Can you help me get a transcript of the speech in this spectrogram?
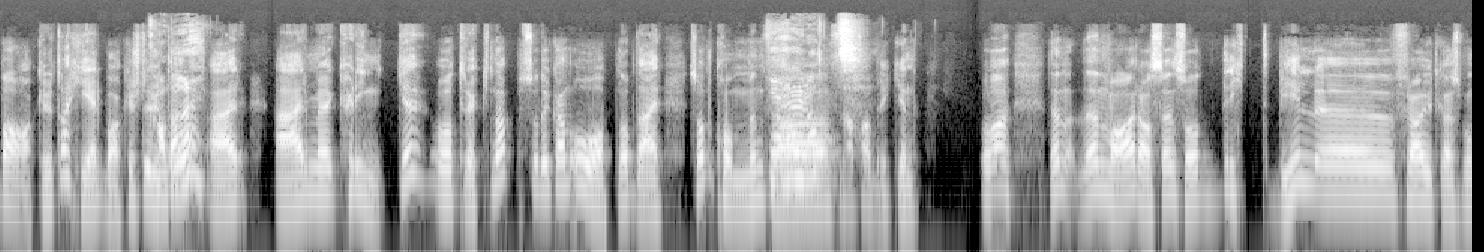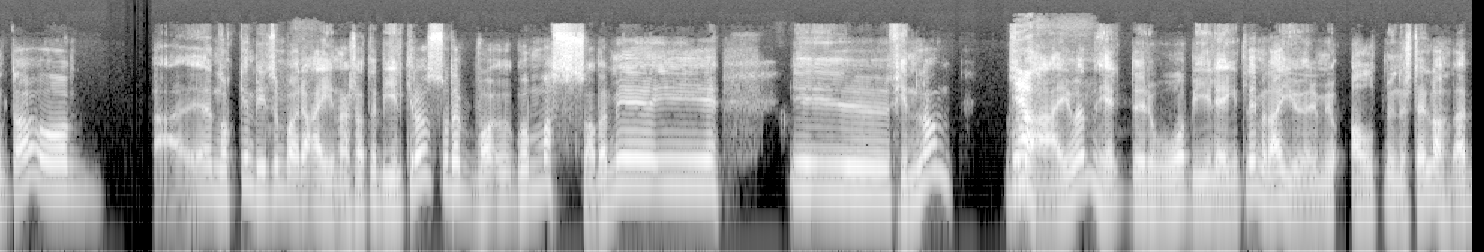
bakruta, helt bakerst i ruta, er, er, med klinke og trykknapp, så du kan åpne opp der. Sånn kom den fra, fra fabrikken. Og den, den, var altså en så drittbil uh, fra utgangspunktet av, og uh, nok en bil som bare egner seg til bilcross. Og det var, går masse av dem i, i, i Finland. Så ja. det er jo en helt rå bil, egentlig, men der gjør de jo alt med understell. da. Der,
